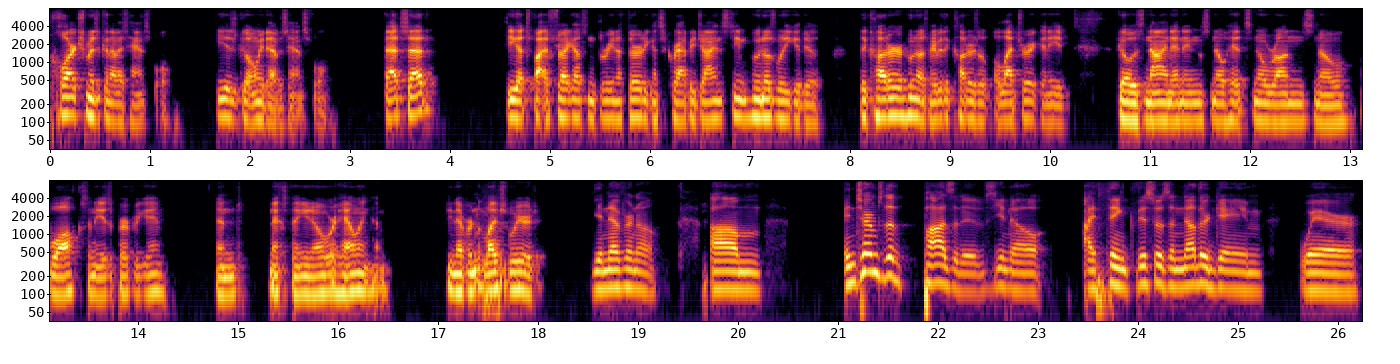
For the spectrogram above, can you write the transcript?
Clarke Schmidt's to have his hands full. He is going to have his hands full. That said, he got five strikeouts and three and a third against a crappy Giants team. Who knows what he could do? The cutter, who knows? Maybe the cutter's electric and he goes nine innings, no hits, no runs, no walks, and he has a perfect game. And next thing you know, we're hailing him. You never. Life's weird. You never know. Um, in terms of positives, you know, I think this was another game where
